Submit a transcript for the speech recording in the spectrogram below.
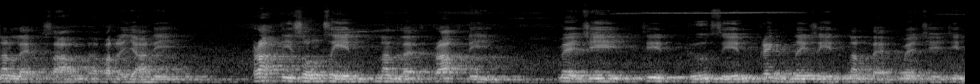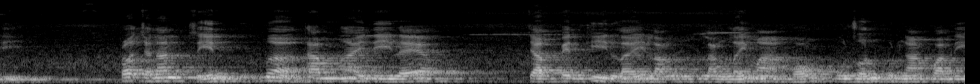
นั่นแหละสามภรรยาดี พระที่ทรงศีลนั่นแหละพระดี แม่ชีที่ถือศีลเคร่งในศีลนั่นแหละแม่ชีที่ดี เพราะฉะนั้นศีลเมื่อทำให้ดีแล้ว จะเป็นที่ไหลหลังหลังไหลมาของกุศลคุณงามความดี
